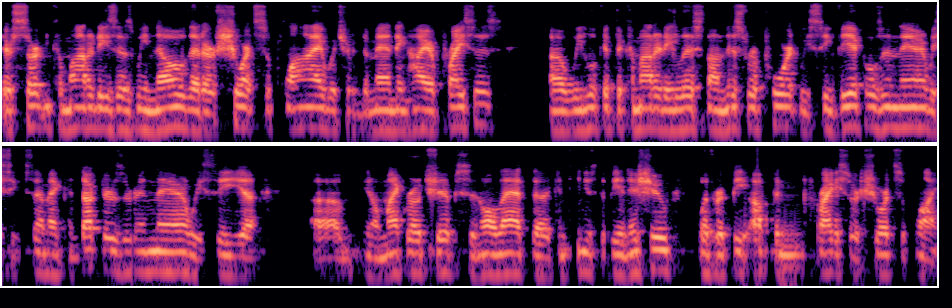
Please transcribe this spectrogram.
There's certain commodities, as we know, that are short supply, which are demanding higher prices. Uh, we look at the commodity list on this report. We see vehicles in there. We see semiconductors are in there. We see, uh, um, you know, microchips and all that uh, continues to be an issue, whether it be up in price or short supply.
